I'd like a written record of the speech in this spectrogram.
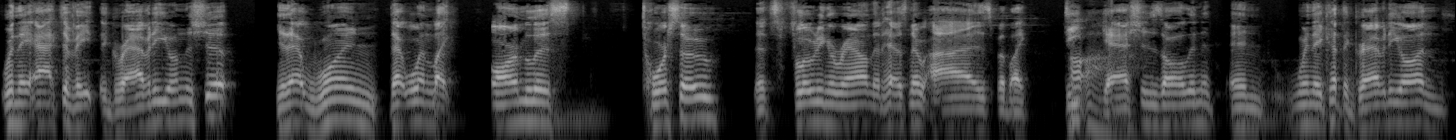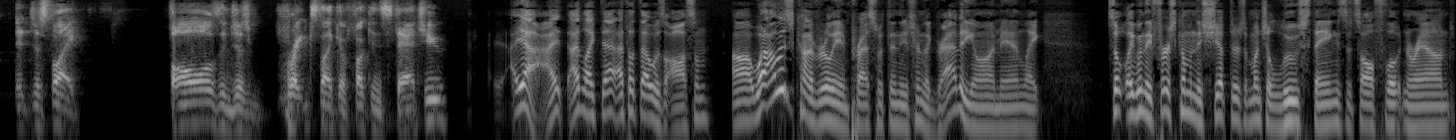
when they activate the gravity on the ship, yeah, that one that one like armless torso that's floating around that has no eyes but like deep Uh-uh. gashes all in it. And when they cut the gravity on, it just like falls and just breaks like a fucking statue. Yeah, I I like that. I thought that was awesome. Uh, what I was kind of really impressed with when they turned the gravity on, man, like. So, like when they first come in the ship, there's a bunch of loose things that's all floating around.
